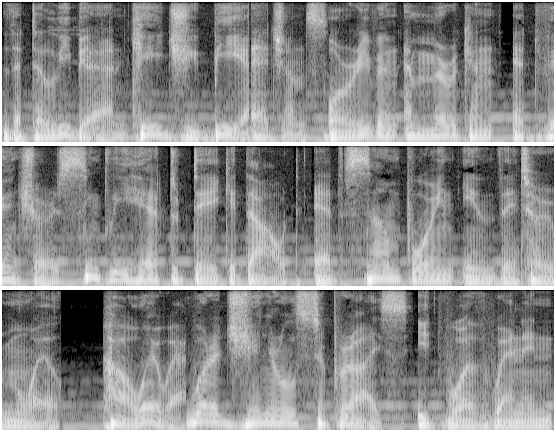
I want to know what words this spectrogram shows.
The Taliban KGB agents or even American adventurers simply had to take it out at some point in the turmoil. However, what a general surprise it was when in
